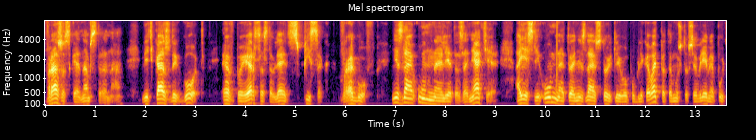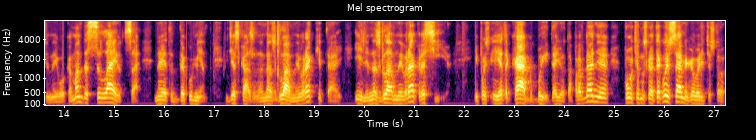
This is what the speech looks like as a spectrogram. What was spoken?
вражеская нам страна. Ведь каждый год ФБР составляет список врагов. Не знаю, умное ли это занятие, а если умная, то я не знаю, стоит ли его публиковать, потому что все время Путин и его команда ссылаются на этот документ, где сказано «наш главный враг Китай» или «наш главный враг Россия». И, после, и это как бы дает оправдание Путину сказать, так вы же сами говорите, что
